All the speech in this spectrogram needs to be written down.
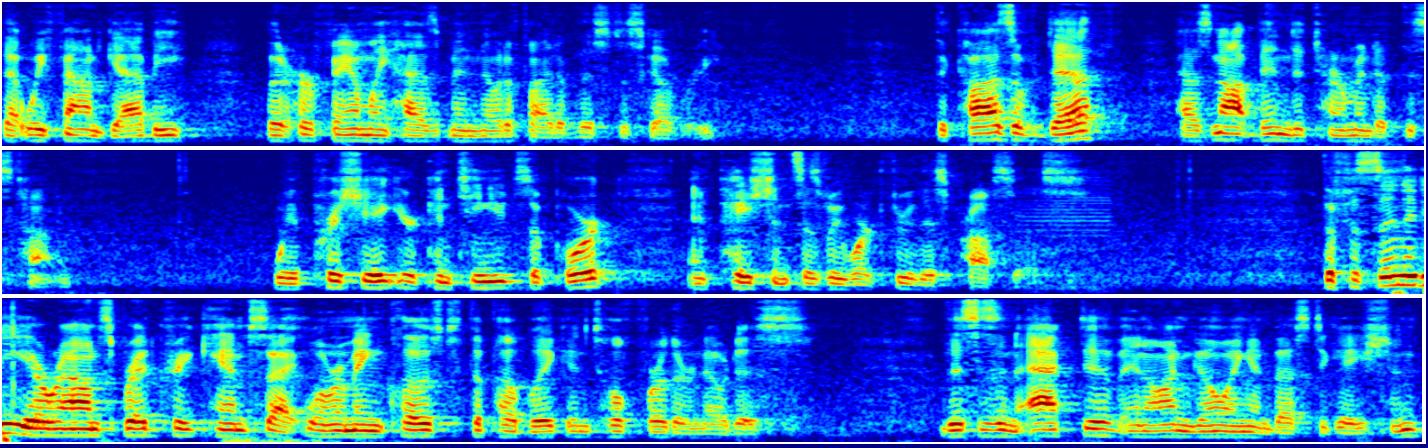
that we found Gabby, but her family has been notified of this discovery. The cause of death has not been determined at this time. We appreciate your continued support and patience as we work through this process. The vicinity around Spread Creek campsite will remain closed to the public until further notice. This is an active and ongoing investigation,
